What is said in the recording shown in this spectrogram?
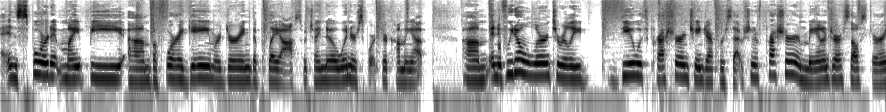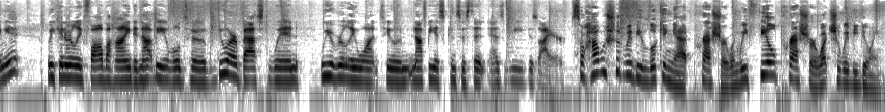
in sport, it might be um, before a game or during the playoffs, which I know winter sports are coming up. Um, and if we don't learn to really deal with pressure and change our perception of pressure and manage ourselves during it, we can really fall behind and not be able to do our best when we really want to and not be as consistent as we desire. So, how should we be looking at pressure? When we feel pressure, what should we be doing?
